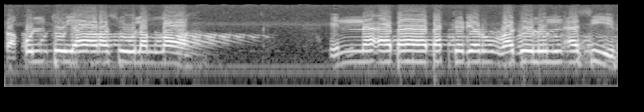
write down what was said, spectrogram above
فقلت يا رسول الله إن أبا بكر رجل أسيف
